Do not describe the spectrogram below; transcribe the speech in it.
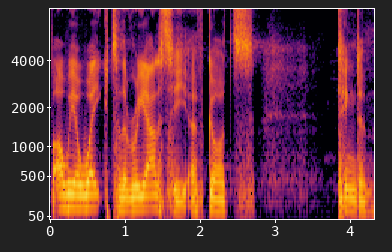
But are we awake to the reality of God's kingdom?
